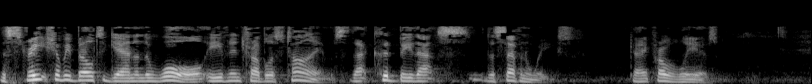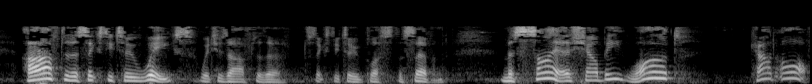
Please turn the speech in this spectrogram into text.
The street shall be built again and the wall even in troublous times. That could be that's the seven weeks. Okay, probably is. After the 62 weeks, which is after the 62 plus the seven, Messiah shall be what? Cut off.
